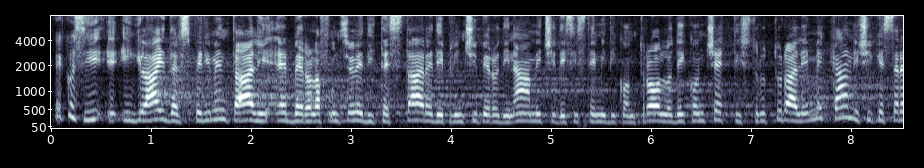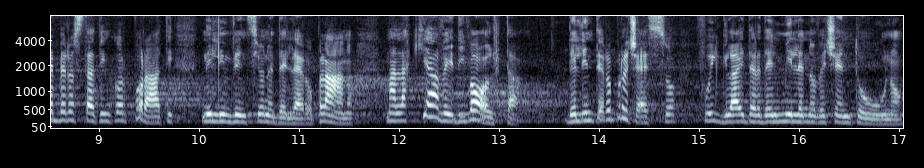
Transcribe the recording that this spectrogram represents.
E così i glider sperimentali ebbero la funzione di testare dei principi aerodinamici, dei sistemi di controllo, dei concetti strutturali e meccanici che sarebbero stati incorporati nell'invenzione dell'aeroplano. Ma la chiave di volta dell'intero processo fu il glider del 1901.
